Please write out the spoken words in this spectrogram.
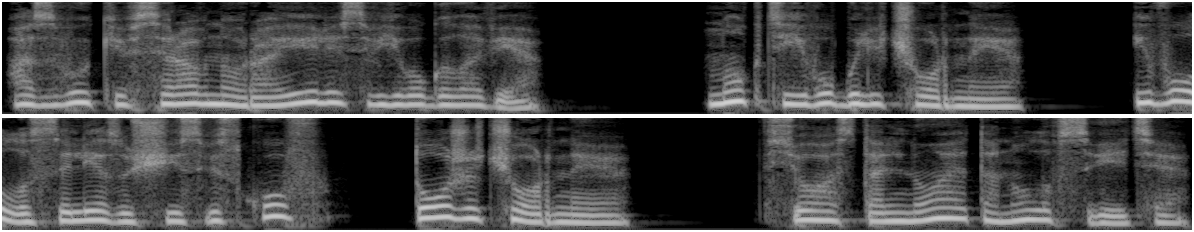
а звуки все равно роились в его голове. Ногти его были черные, и волосы, лезущие с висков, тоже черные. Все остальное тонуло в свете.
